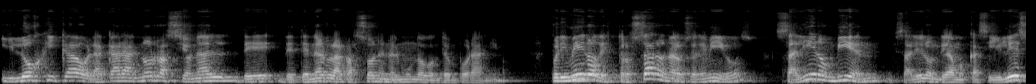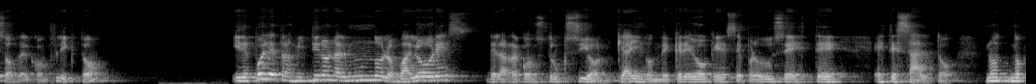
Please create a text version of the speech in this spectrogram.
ilógica o la cara no racional de, tener la razón en el mundo contemporáneo. Primero destrozaron a los enemigos, salieron bien, salieron, digamos, casi ilesos del conflicto, y después le transmitieron al mundo los valores de la reconstrucción, que ahí es donde creo que se produce este, este salto. No,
